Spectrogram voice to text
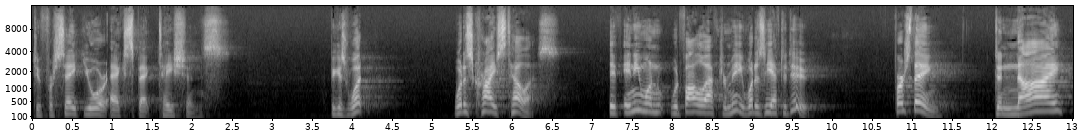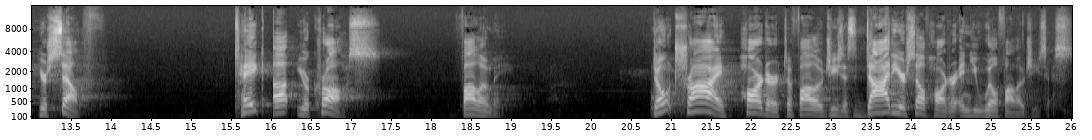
to forsake your expectations. Because what, what does Christ tell us? If anyone would follow after me, what does he have to do? First thing, deny yourself. Take up your cross. Follow me. Don't try harder to follow Jesus. Die to yourself harder, and you will follow Jesus.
